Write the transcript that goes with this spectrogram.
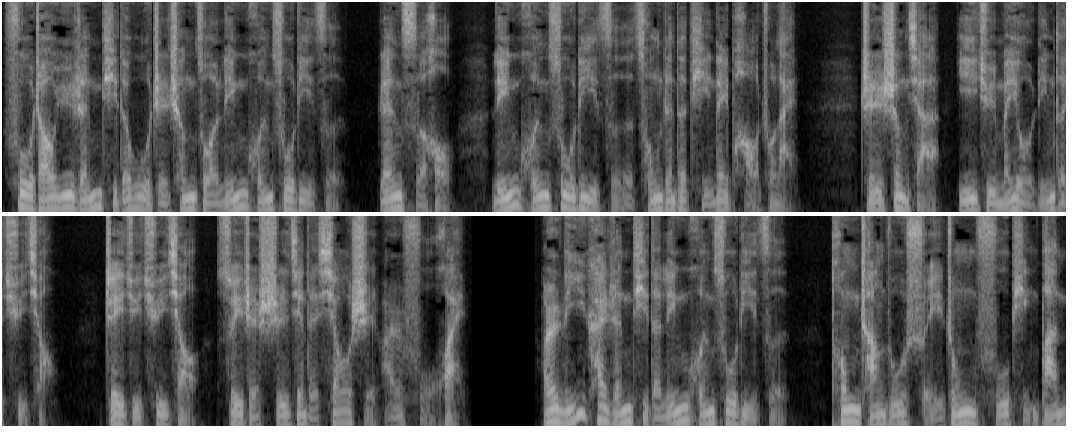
附着于人体的物质称作灵魂素粒子。人死后，灵魂素粒子从人的体内跑出来，只剩下一具没有灵的躯壳。这具躯壳随着时间的消逝而腐坏，而离开人体的灵魂素粒子通常如水中浮萍般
